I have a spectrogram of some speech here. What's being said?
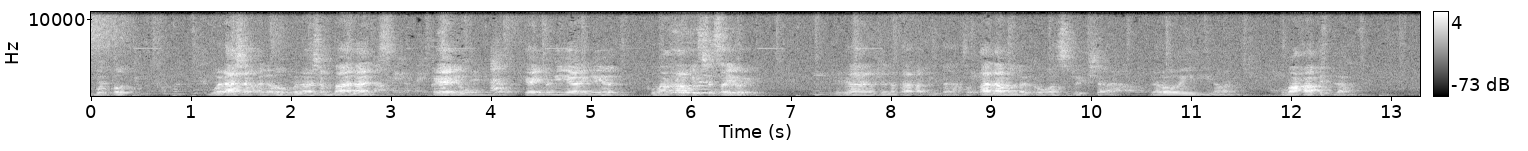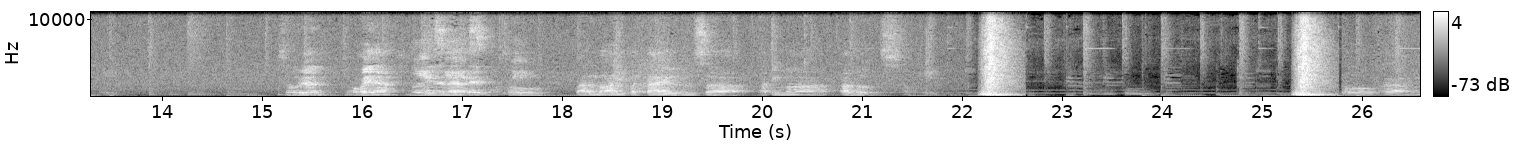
buntot, wala siyang ano, wala siyang balance. Okay, okay. Kaya yung kaya yung nangyayari ngayon, kumakapit siya sa'yo eh. Naghahanap siya ng kakapitan. So kala mo nagko-constrict siya, pero hindi naman. Kumakapit lang. So yun, okay na. Gawin na natin. So para makalipat tayo dun sa ating mga adults. Okay. So, ang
